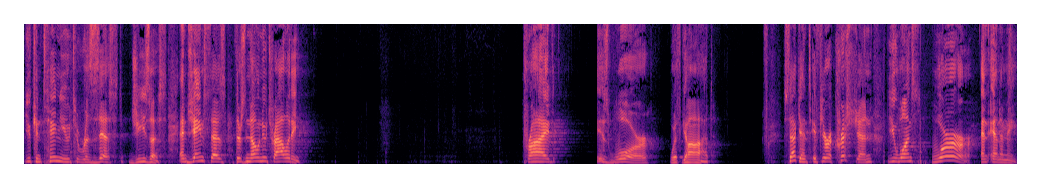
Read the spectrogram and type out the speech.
You continue to resist Jesus. And James says there's no neutrality. Pride is war with God. Second, if you're a Christian, you once were an enemy.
